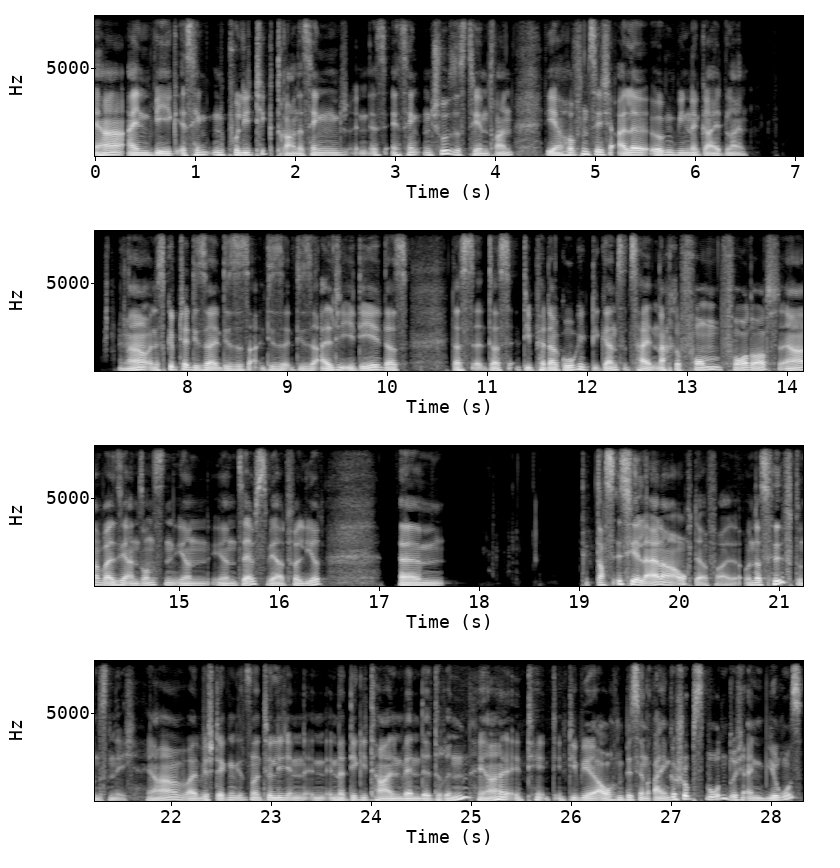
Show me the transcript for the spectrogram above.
ja, einen Weg. Es hängt eine Politik dran, es hängt, es, es hängt ein Schulsystem dran. Die erhoffen sich alle irgendwie eine Guideline. Ja, und es gibt ja diese, dieses, diese, diese alte Idee, dass, dass, dass die Pädagogik die ganze Zeit nach Reformen fordert, ja, weil sie ansonsten ihren, ihren Selbstwert verliert. Ähm, das ist hier leider auch der Fall. Und das hilft uns nicht, ja, weil wir stecken jetzt natürlich in, in, in der digitalen Wende drin, ja, in die, in die wir auch ein bisschen reingeschubst wurden durch ein Virus.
